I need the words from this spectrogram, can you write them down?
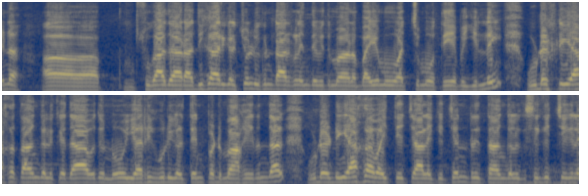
என்ன சுகாதார அதிகாரிகள் சொல்லுகின்றார்கள் இந்த விதமான பயமோ அச்சமோ தேவையில்லை உடனடியாக தாங்களுக்கு ஏதாவது நோய் அறிகுறிகள் தென்படுமாக இருந்தால் உடனடியாக வைத்தியசாலைக்கு சென்று தாங்களுக்கு சிகிச்சைகளை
